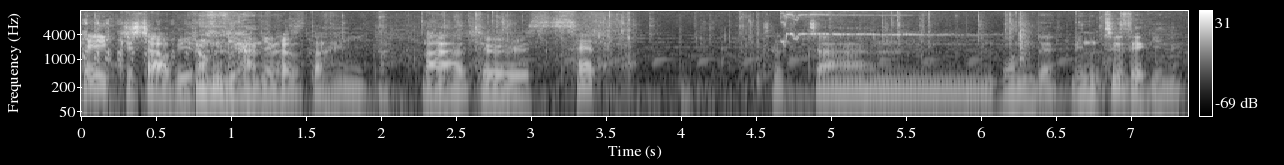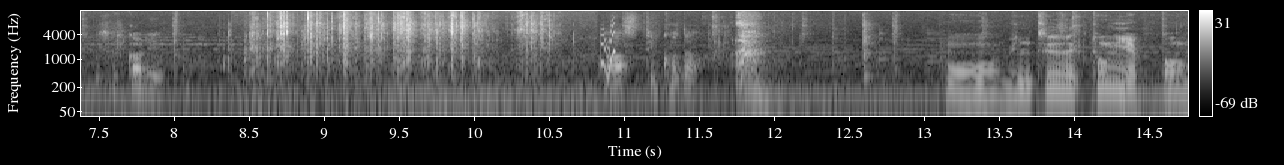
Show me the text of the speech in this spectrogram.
케이크샵 이런 게 아니라서 다행이다. 하나, 둘, 셋. 짜잔. 뭔데? 민트색이네? 색깔이 예뻐. 와 스티커다. 오, 민트색 통이 예뻐. 어,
